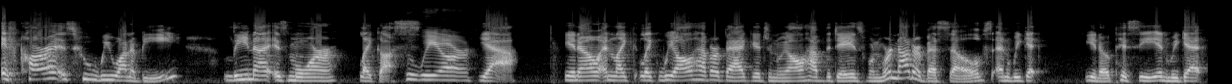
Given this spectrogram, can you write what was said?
if Kara is who we want to be, Lena is more like us. Who we are. Yeah you know and like like we all have our baggage and we all have the days when we're not our best selves and we get you know pissy and we get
